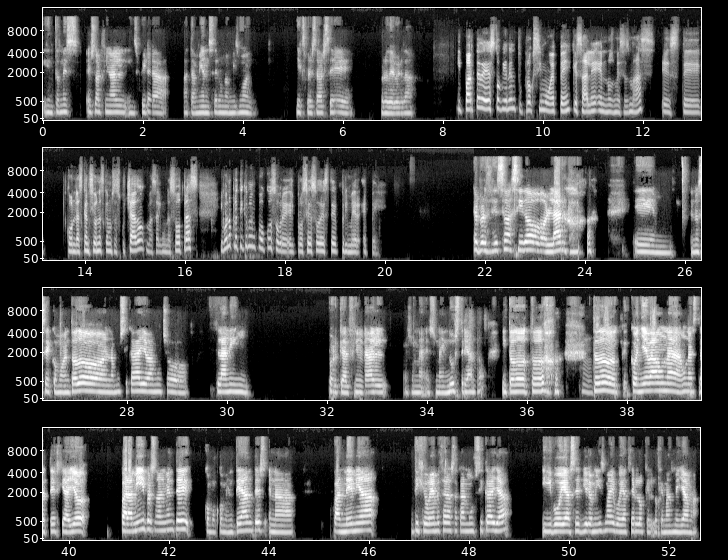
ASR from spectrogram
y entonces eso al final inspira a también ser uno mismo y, y expresarse, pero de verdad. Y parte de esto viene en tu próximo EP que sale en unos meses más, este, con las canciones que hemos escuchado, más algunas otras. Y bueno, platícame un poco sobre el proceso de este primer EP. El proceso ha sido largo. Eh, no sé, como en todo, en la música lleva mucho planning porque al final es una, es una industria, ¿no? Y todo, todo, Mm, todo conlleva una, una estrategia. Yo, para mí personalmente, como comenté antes, en la pandemia dije voy a empezar a sacar música ya y voy a ser yo misma y voy a hacer lo que, lo que más me llama.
